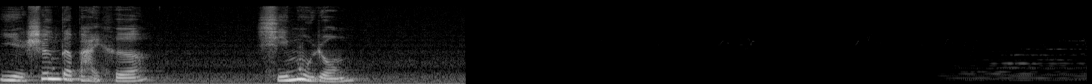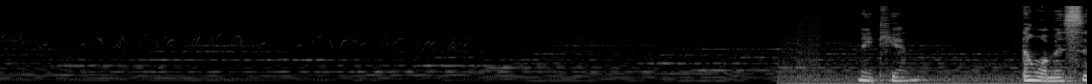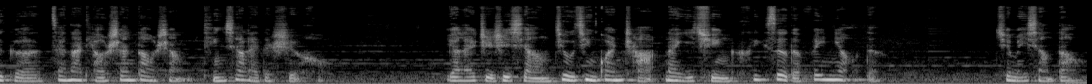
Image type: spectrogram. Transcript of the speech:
野生的百合，席慕容。那天，当我们四个在那条山道上停下来的时候，原来只是想就近观察那一群黑色的飞鸟的，却没想到，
